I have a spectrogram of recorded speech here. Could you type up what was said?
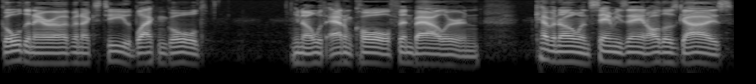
golden era of NXT, the black and gold. You know, with Adam Cole, Finn Balor, and Kevin Owens, Sami Zayn, all those guys.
